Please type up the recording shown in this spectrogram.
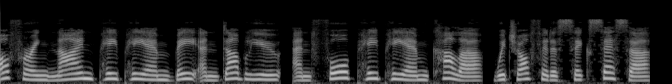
offering 9 ppm B and W, and 4 ppm color, which offered a successor,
